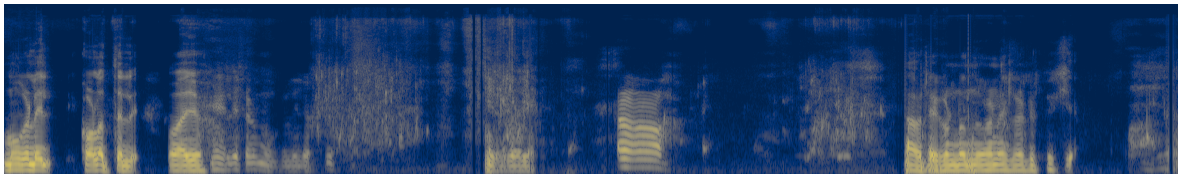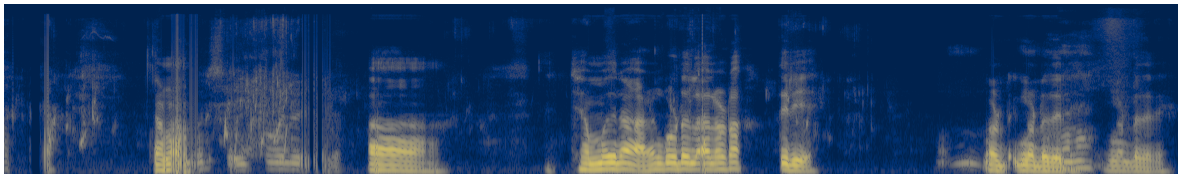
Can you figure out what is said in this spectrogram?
മുകളിൽ കുളത്തിൽ വായോ? അവരെ കൊണ്ടൊന്ന് വേണമെങ്കിൽ അടുപ്പിക്കാം. ആ. ആഴം കൂടുതലാലോടാ തിരിയെ. ഇങ്ങോട്ട് ഇങ്ങോട്ട് തിരി ഇങ്ങോട്ട് തിരി.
